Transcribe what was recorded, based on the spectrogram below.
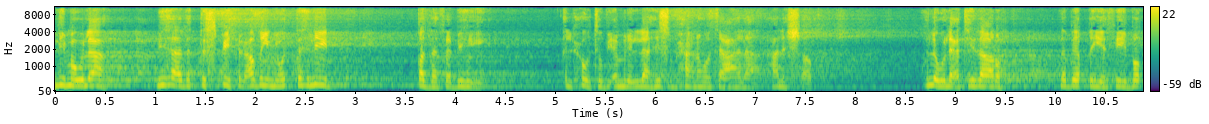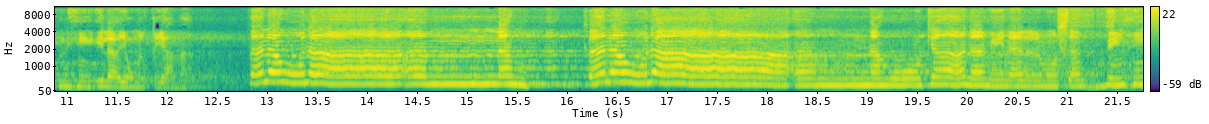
لمولاه بهذا التسبيح العظيم والتهليل. قذف به الحوت بأمر الله سبحانه وتعالى على الشاطئ. ولولا اعتذاره لبقي في بطنه إلى يوم القيامة. فلولا أنه فلولا أنه كان من المسبحين.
